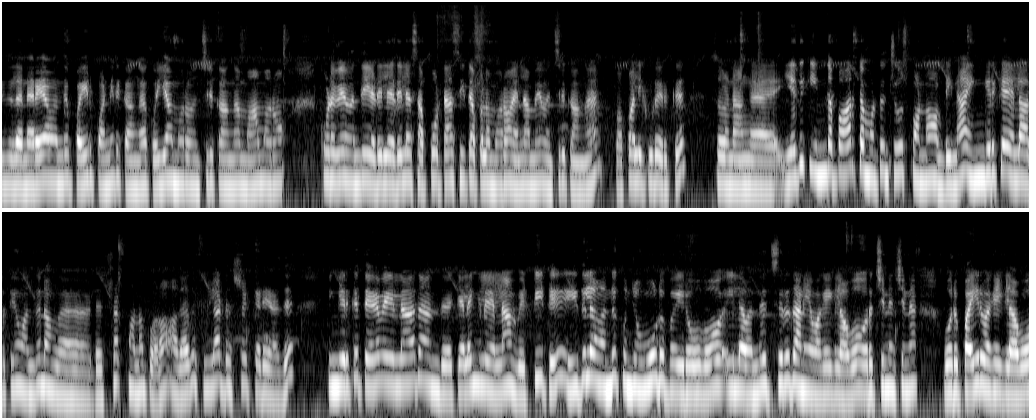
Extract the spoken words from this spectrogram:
இதில் நிறையா வந்து பயிர் பண்ணியிருக்காங்க. கொய்யா மரம் வச்சுருக்காங்க மாமரம். கூடவே வந்து இடையில இடையில சப்போட்டா சீத்தாப்பழ மரம் எல்லாமே வச்சுருக்காங்க. பப்பாளி கூட இருக்குது ஸோ நாங்கள் எதுக்கு இந்த பார்ட்டை மட்டும் சூஸ் பண்ணோம் அப்படின்னா இங்கே இருக்க எல்லாத்தையும் வந்து நாங்கள் டிஸ்ட்ரக்ட் பண்ண போகிறோம் அதாவது ஃபுல்லாக டிஸ்ட்ரக்ட் கிடையாது. இங்கே இருக்க தேவையில்லாத அந்த கிளைங்களை எல்லாம் வெட்டிட்டு இதில் வந்து கொஞ்சம் ஊடு பயிரோவோ இல்லை வந்து சிறுதானிய வகைகளாவோ ஒரு சின்ன சின்ன ஒரு பயிர் வகைகளாவோ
